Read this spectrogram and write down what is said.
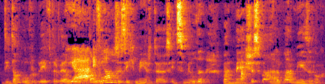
die dan overbleef. Terwijl Ja, dan en voelden dan- ze zich meer thuis in Smilde, waar meisjes waren, waarmee ze nog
